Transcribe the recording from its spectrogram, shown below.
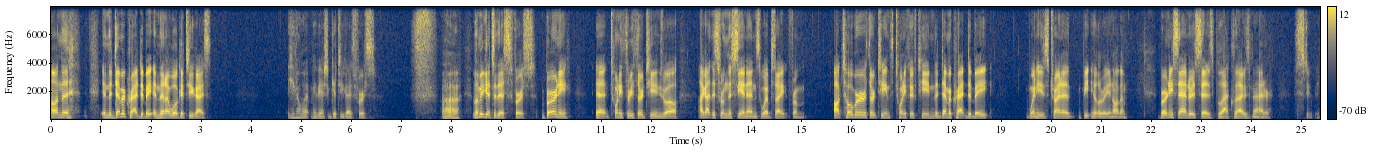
on the in the Democrat debate, and then I will get to you guys. You know what? Maybe I should get to you guys first. Uh, let me get to this first. Bernie, at 2313, Well, I got this from the CNN's website from October 13th, 2015, the Democrat debate when he's trying to beat Hillary and all them. Bernie Sanders says Black Lives Matter. Stupid.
